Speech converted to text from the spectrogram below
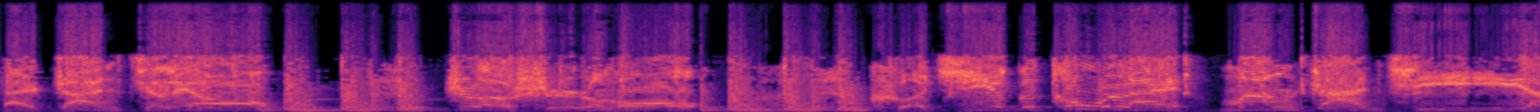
再站起了。这时候磕几个头来，忙站起呀。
